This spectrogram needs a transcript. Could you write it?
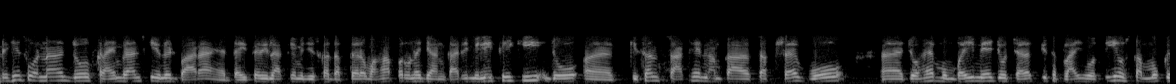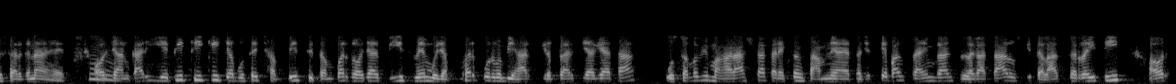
देखिए स्वर्णा जो क्राइम ब्रांच की यूनिट 12 है दहीसर इलाके में जिसका दफ्तर है वहाँ पर उन्हें जानकारी मिली थी कि जो किशन साठे नाम का शख्स है वो जो है मुंबई में जो चरस की सप्लाई होती है उसका मुख्य सरगना है। और जानकारी ये भी थी कि जब उसे 26 सितंबर 2020 में मुजफ्फरपुर में बिहार गिरफ़्तार किया गया था उस समय भी महाराष्ट्र का कनेक्शन सामने आया था, जिसके बाद क्राइम ब्रांच लगातार उसकी तलाश कर रही थी और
